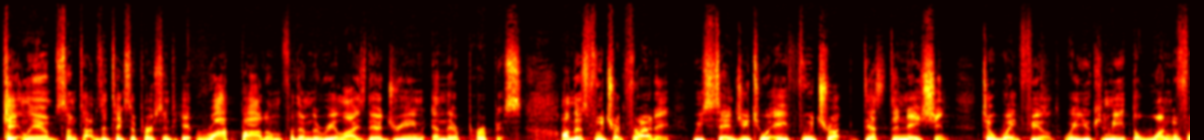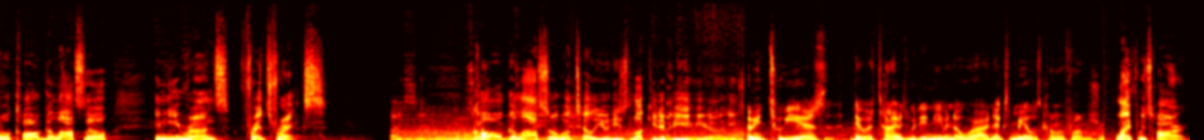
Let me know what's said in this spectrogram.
Kate Liam, um, sometimes it takes a person to hit rock bottom for them to realize their dream and their purpose. On this Food Truck Friday, we send you to a food truck destination, to Wakefield, where you can meet the wonderful Carl Galasso, and he runs Fred's Franks. Carl Galasso will tell you he's lucky to be here. I mean, two years, there were times we didn't even know where our next meal was coming from. Life was hard,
